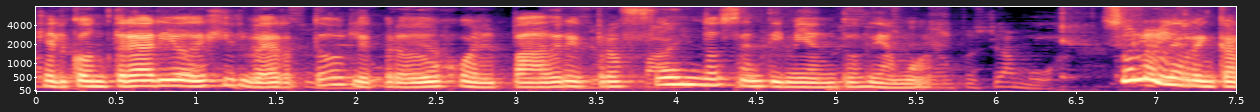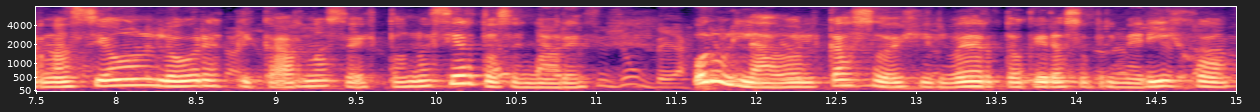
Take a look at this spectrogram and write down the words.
que al contrario de Gilberto le produjo al padre profundos sentimientos de amor. Solo la reencarnación logra explicarnos esto, ¿no es cierto, señores? Por un lado, el caso de Gilberto, que era su primer hijo,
